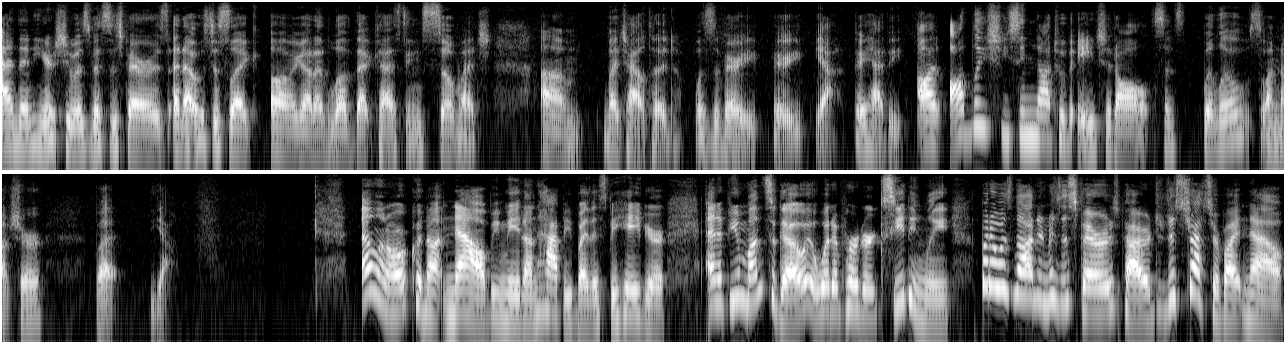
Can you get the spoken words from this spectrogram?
and then here she was Mrs. Ferrars, and I was just like, oh my god, I love that casting so much. Um, my childhood was a very, very, yeah, very happy. oddly, she seemed not to have aged at all since Willow, so I'm not sure, but yeah. Elinor could not now be made unhappy by this behavior, and a few months ago it would have hurt her exceedingly, but it was not in Mrs. Ferrars's power to distress her by it now,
